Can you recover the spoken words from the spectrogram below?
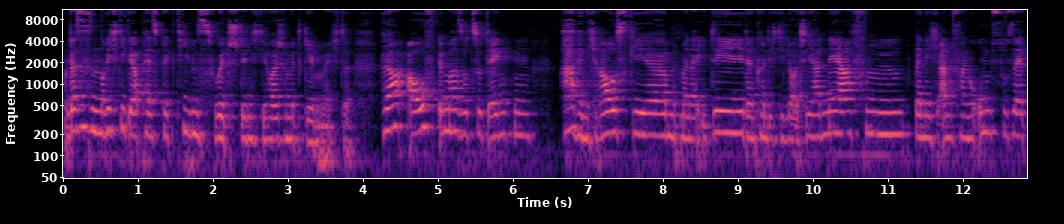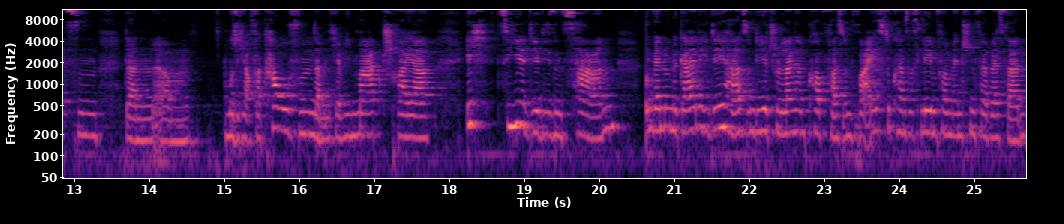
Und das ist ein richtiger Perspektiven-Switch, den ich dir heute mitgeben möchte. Hör auf, immer so zu denken, ah, wenn ich rausgehe mit meiner Idee, dann könnte ich die Leute ja nerven. Wenn ich anfange umzusetzen, dann ähm, muss ich auch verkaufen, dann bin ich ja wie ein Marktschreier. Ich ziehe dir diesen Zahn und wenn du eine geile Idee hast und die jetzt schon lange im Kopf hast und weißt, du kannst das Leben von Menschen verbessern,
